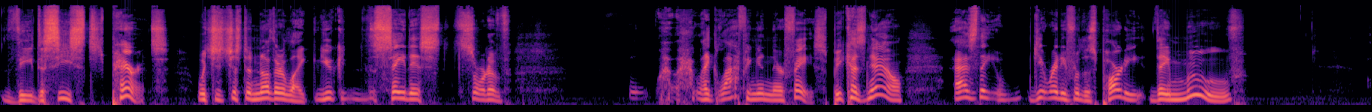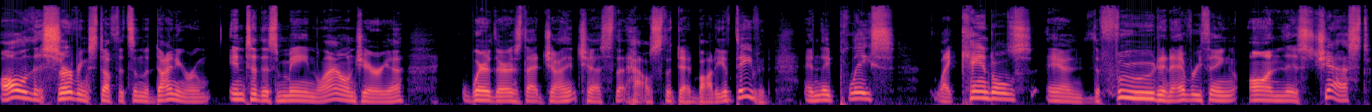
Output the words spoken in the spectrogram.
the deceased's parents, which is just another like you could sadist sort of like laughing in their face because now as they get ready for this party, they move all of this serving stuff that's in the dining room into this main lounge area where there's that giant chest that housed the dead body of David. And they place like candles and the food and everything on this chest.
